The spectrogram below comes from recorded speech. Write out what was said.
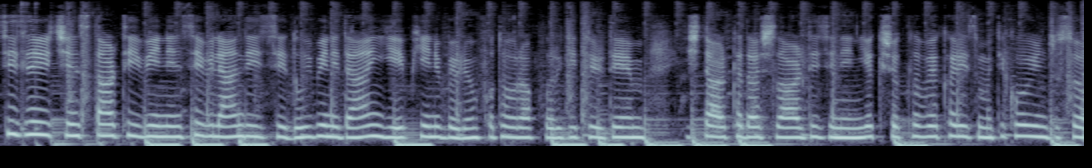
Sizler için Star TV'nin sevilen dizisi Duy Beni'den yepyeni bölüm fotoğrafları getirdim. İşte arkadaşlar dizinin yakışıklı ve karizmatik oyuncusu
